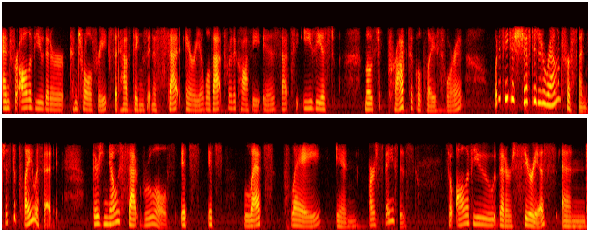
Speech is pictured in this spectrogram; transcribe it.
And for all of you that are control freaks that have things in a set area, well, that's where the coffee is. That's the easiest, most practical place for it. What if you just shifted it around for fun, just to play with it? There's no set rules. It's it's let's play in our spaces. So, all of you that are serious, and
